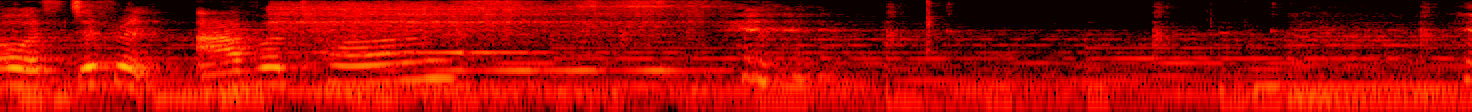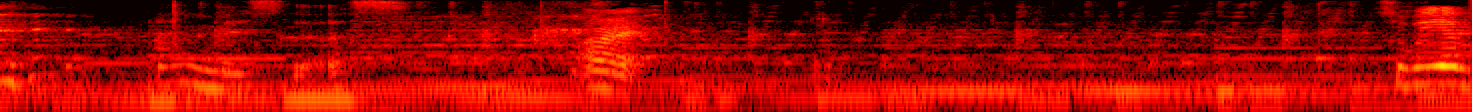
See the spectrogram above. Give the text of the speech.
Oh, it's different avatars. I miss this. Alright. So we have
